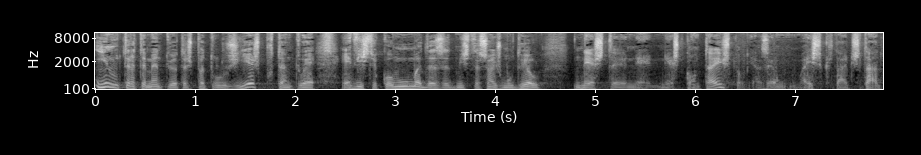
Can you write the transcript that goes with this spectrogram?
e no tratamento de outras patologias, portanto é, é vista como uma das administrações modelo neste, neste contexto. Aliás, é um ex-secretário de Estado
